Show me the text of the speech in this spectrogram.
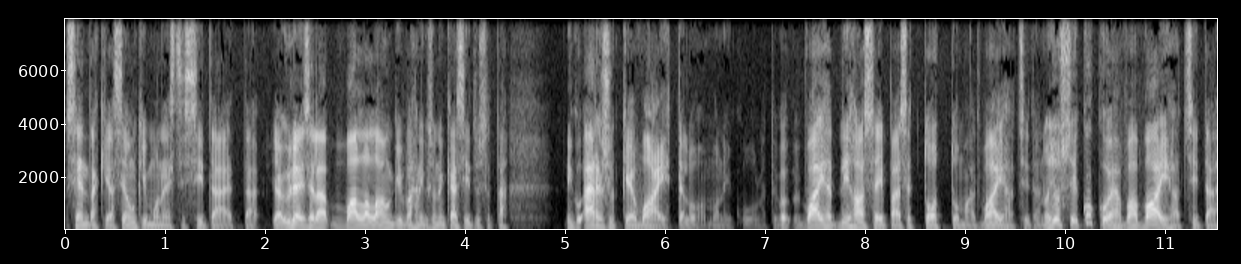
sen takia se onkin monesti sitä, että, ja yleisellä vallalla onkin vähän niin kuin sellainen käsitys, että niin kuin ärsykkeen vaihtelu on moni kuullut. Vaihat, lihas ei pääse tottumaan, että vaihat sitä. No jos ei koko ajan vaan vaihat sitä,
